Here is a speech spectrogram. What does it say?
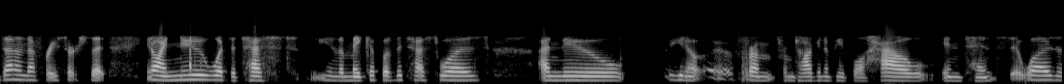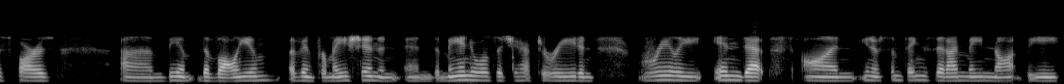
done enough research that, you know, I knew what the test, you know, the makeup of the test was. I knew, you know, uh, from from talking to people how intense it was as far as um, the the volume of information and and the manuals that you have to read and really in depth on you know some things that I may not be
